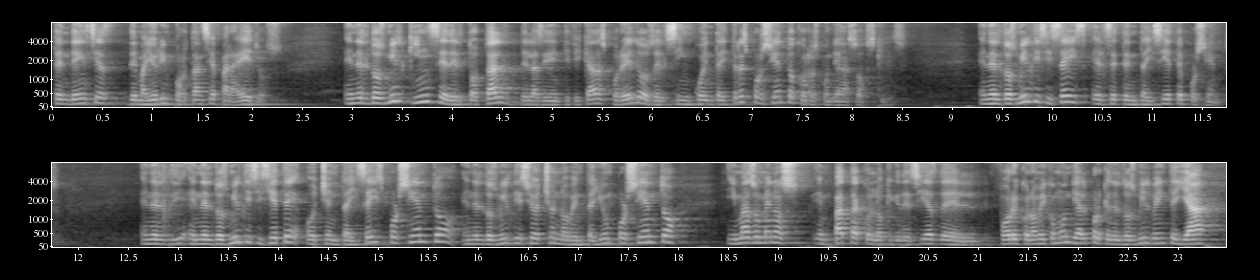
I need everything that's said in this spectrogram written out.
tendencias de mayor importancia para ellos. En el 2015, del total de las identificadas por ellos, el 53% correspondían a soft skills. En el 2016, el 77%. En el, en el 2017, 86%. En el 2018, 91%. Y más o menos empata con lo que decías del Foro Económico Mundial, porque en el 2020 ya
